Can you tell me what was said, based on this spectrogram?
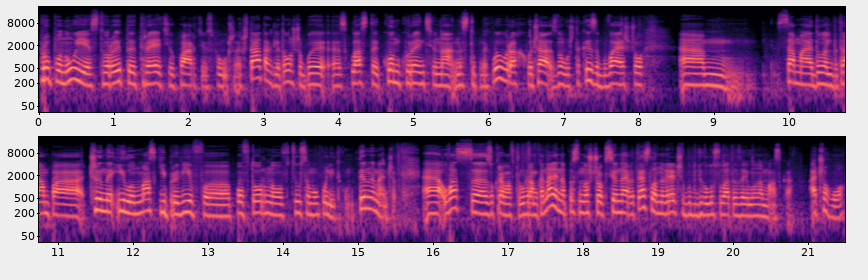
пропонує створити третю партію в Сполучених Штатах для того, щоб е, скласти конкуренцію на наступних виборах. Хоча знову ж таки забуває, що ем, саме Дональда Трампа чи не Ілон Маск і привів е, повторно в цю саму політику. Тим не менше, е, у вас, е, зокрема, в телеграм-каналі написано, що акціонери Тесла навряд чи будуть голосувати за Ілона Маска. А чого?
